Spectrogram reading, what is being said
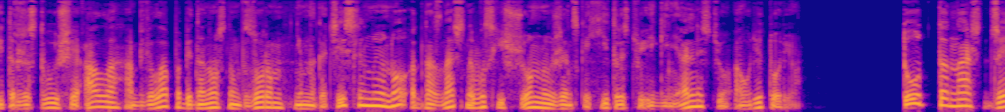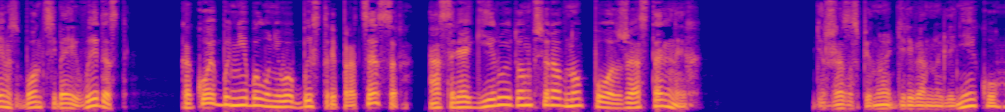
и торжествующая Алла обвела победоносным взором немногочисленную, но однозначно восхищенную женской хитростью и гениальностью аудиторию. Тут-то наш Джеймс Бонд себя и выдаст. Какой бы ни был у него быстрый процессор, а среагирует он все равно позже остальных. Держа за спиной деревянную линейку,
